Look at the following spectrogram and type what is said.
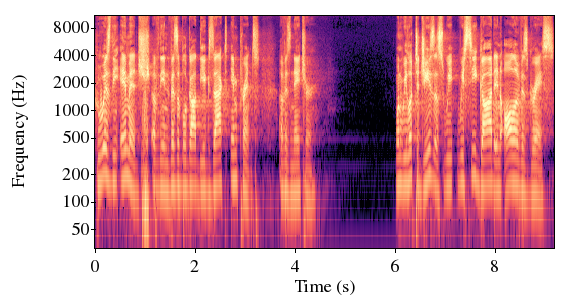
who is the image of the invisible God, the exact imprint of his nature. When we look to Jesus, we, we see God in all of his grace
